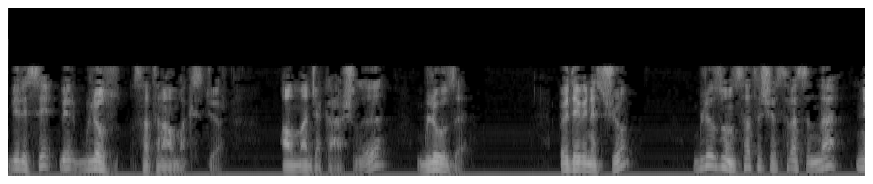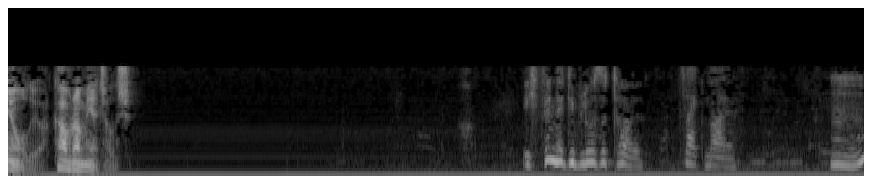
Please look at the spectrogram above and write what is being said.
birisi bir bluz satın almak istiyor. Almanca karşılığı bluse. Ödeviniz şu, bluzun satışı sırasında ne oluyor? Kavramaya çalışın. Ich finde die Bluse toll. Zeig mal. Mhm.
